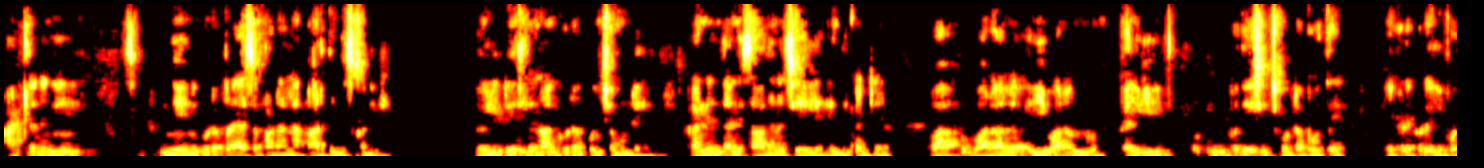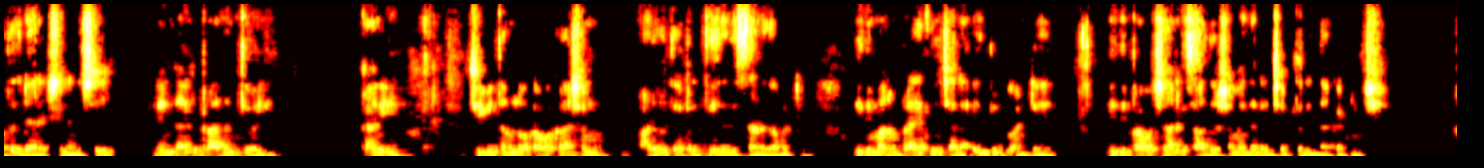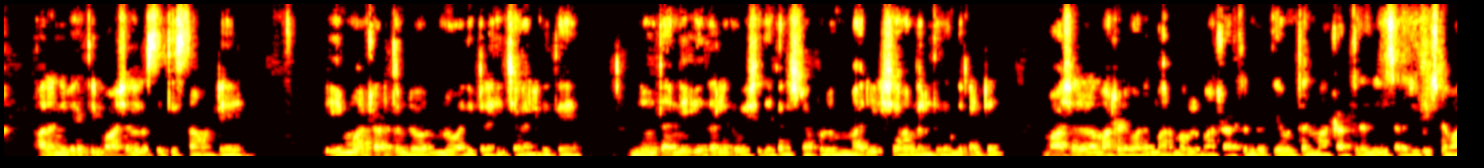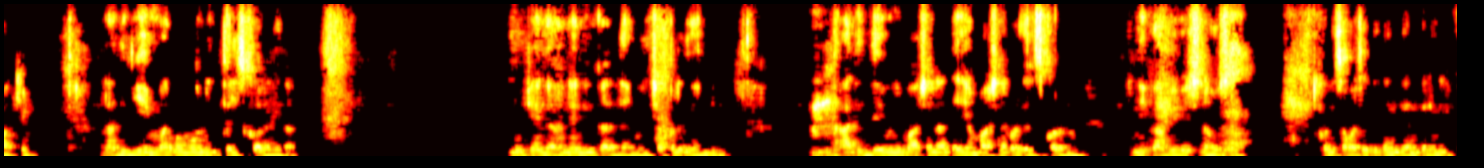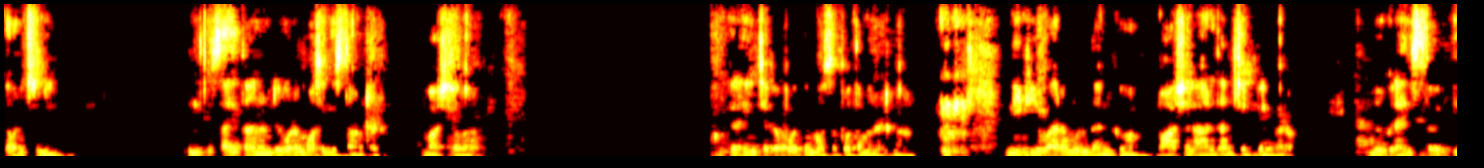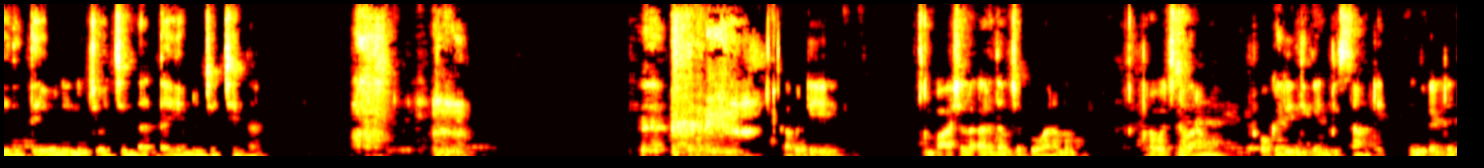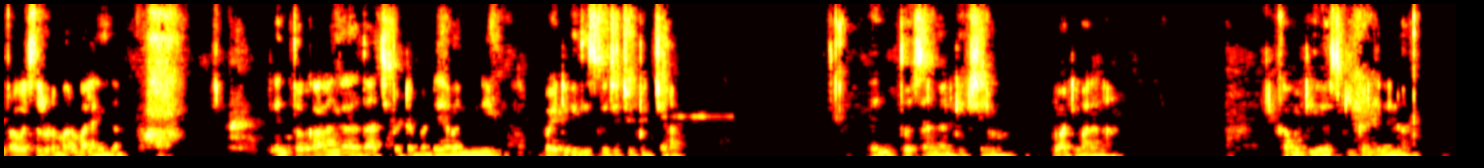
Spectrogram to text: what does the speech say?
అట్లనని నేను కూడా ప్రయాసపడాలా అర్థం చేసుకొని. ఎర్లీ డేస్లో నాకు కూడా కొంచెం ఉండే కానీ నేను దాన్ని సాధన చేయలే ఎందుకంటే వరాల ఈ వరం కలిగి ఉపదేశించుకుంటా పోతే ఎక్కడెక్కడ వెళ్ళిపోతుంది డైరెక్షన్ అనేసి నేను దానికి ప్రాధాన్యత ఇవ్వలేదు. కానీ జీవితంలో ఒక అవకాశం అడిగితే ప్రతిదిస్తాడు కాబట్టి ఇది మనం ప్రయత్నించాలా? ఎందుకు అంటే ఇది ప్రవచనానికి సాదృశ్యమైందని నేను చెప్తున్నాను ఇందాకటి నుంచి. అలాంటి వ్యక్తి భాషలలో స్థితిస్తా ఉంటే ఏం మాట్లాడుతుండో నువ్వు అది గ్రహించగలిగితే నువ్వు దాన్ని ఇతరులకు విశదీకరించినప్పుడు మరీ క్షేమం కలుగుతుంది. ఎందుకంటే భాషలలో మాట్లాడేవాడు మర్మములు మాట్లాడుతుండో దేవుడితో మాట్లాడుతున్నాడు ఈసారి చూపించిన వాక్యం. అది ఏం మర్మమో నేను తెలుసుకోవాలి కదా. ముఖ్యంగా నేను ఇంకా దాని గురించి చెప్పలేదు కానీ అది దేవుని భాషన దయ్యం భాషన కూడా తెలుసుకోవాలను నీకు ఆ వివేచన అవసరం. కొన్ని సంవత్సరాల క్రితం జ్ఞానం మీకు గమనించింది. సైతాన్ నుండి కూడా మోసగిస్తూ ఉంటాడు భాషల వరం గ్రహించకపోతే మోసపోతాం అన్నట్టు మనం. నీకు ఈ వరం ఉందనుకో భాషల అర్థం చెప్పే వరం. నువ్వు గ్రహిస్తావు ఇది దేవుని నుంచి వచ్చిందా దయ్యం నుంచి వచ్చిందా? కాబట్టి భాషల అర్థం చెప్పు వరము ప్రవచన వరము ఒక రీతిగా అనిపిస్తా ఉంటాయి. ఎందుకంటే ప్రవచనలు కూడా మర్మాలే కదా. ఎంతో కాలంగా దాచిపెట్టబడ్డాయి అవన్నీ బయటికి తీసుకొచ్చి చూపించడం ఎంతో సంఘానికి క్షేమం వాటి వలన. కాబట్టి ఈరోజు ఇక్కడికి నేను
